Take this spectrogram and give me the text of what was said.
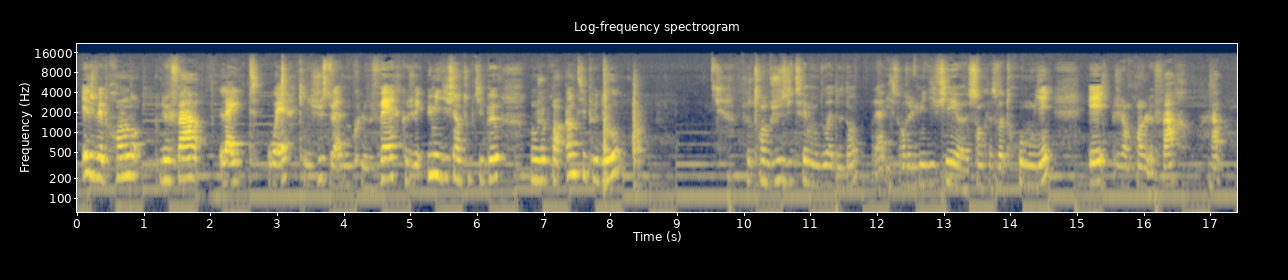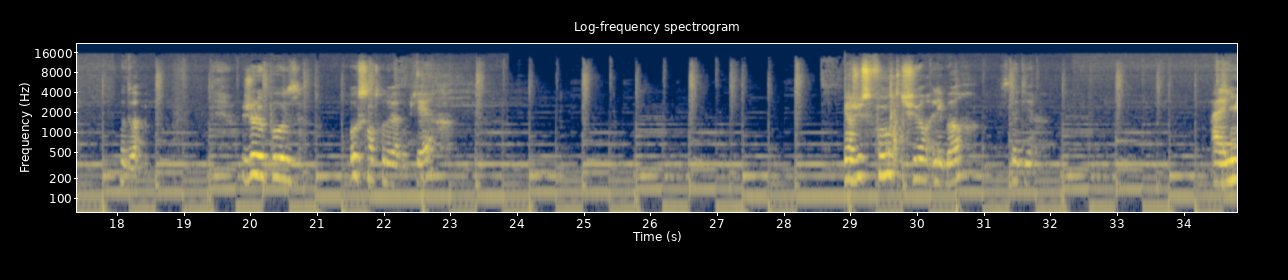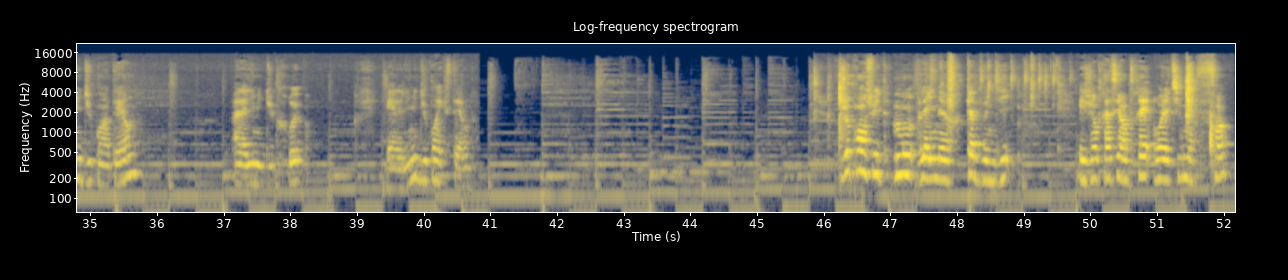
Et je vais prendre le fard Light Wear qui est juste là, donc le vert que je vais humidifier un tout petit peu. Donc je prends un petit peu d'eau, je trempe juste vite fait mon doigt dedans, histoire de l'humidifier euh, sans que ce soit trop mouillé. Et je vais en prendre le fard, au doigt. Je le pose au centre de la paupière. Je viens juste fondre sur les bords, c'est-à-dire à la limite du coin interne, à la limite du creux. Et à la limite du coin externe. Je prends ensuite mon liner Kat Von et je viens tracer un trait relativement fin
